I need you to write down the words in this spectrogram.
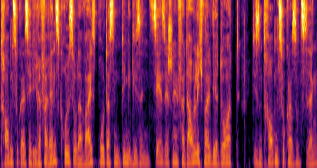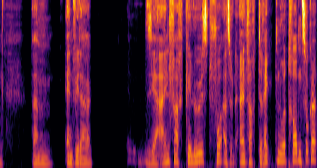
Traubenzucker ist ja die Referenzgröße oder Weißbrot, das sind Dinge, die sind sehr, sehr schnell verdaulich, weil wir dort diesen Traubenzucker sozusagen ähm, entweder sehr einfach gelöst vor, also einfach direkt nur Traubenzucker.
